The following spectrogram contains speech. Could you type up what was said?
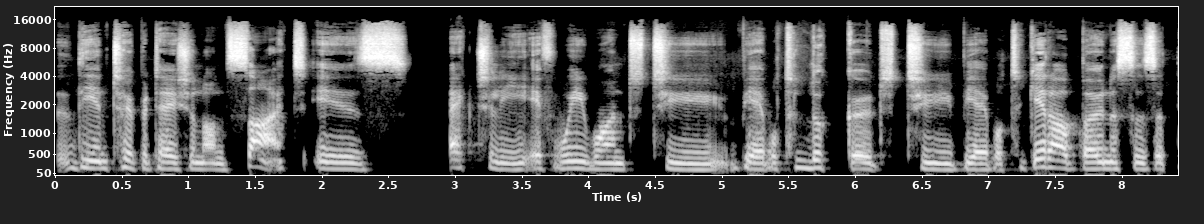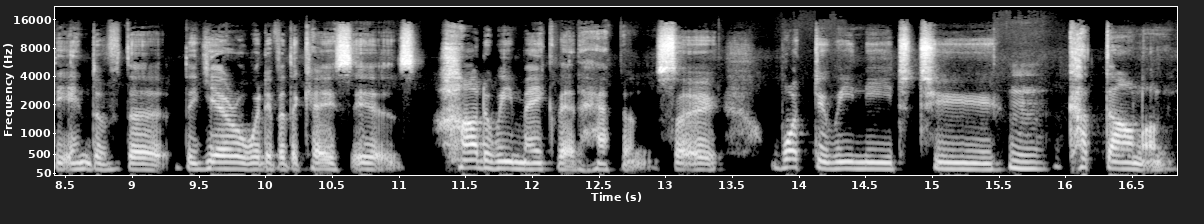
the interpretation on site is actually if we want to be able to look good, to be able to get our bonuses at the end of the, the year or whatever the case is, how do we make that happen? So, what do we need to mm. cut down on?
